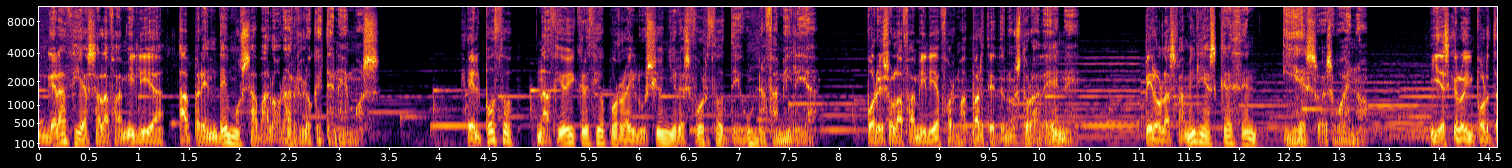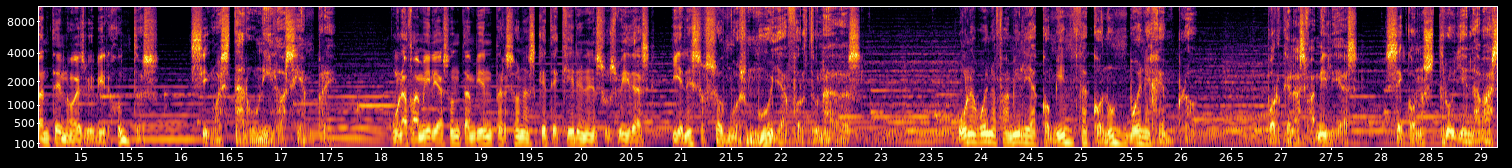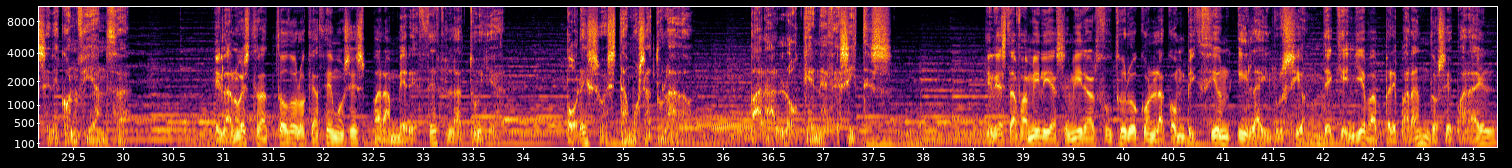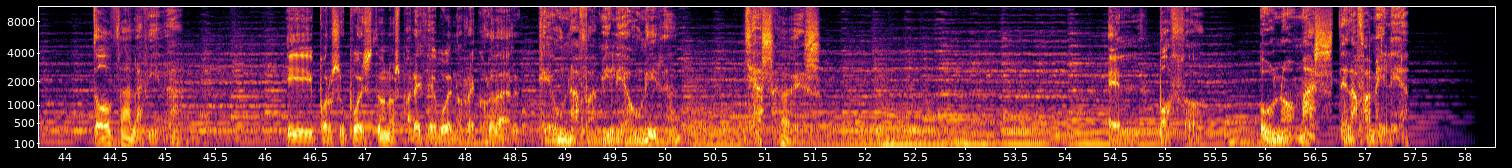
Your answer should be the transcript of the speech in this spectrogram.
Gracias a la familia, aprendemos a valorar lo que tenemos. El pozo nació y creció por la ilusión y el esfuerzo de una familia. Por eso la familia forma parte de nuestro ADN. Pero las familias crecen y eso es bueno. Y es que lo importante no es vivir juntos, sino estar unidos siempre. Una familia son también personas que te quieren en sus vidas y en eso somos muy afortunados. Una buena familia comienza con un buen ejemplo, porque las familias se construyen a base de confianza. En la nuestra todo lo que hacemos es para merecer la tuya. Por eso estamos a tu lado, para lo que necesites. En esta familia se mira al futuro con la convicción y la ilusión de quien lleva preparándose para él toda la vida. Y por supuesto nos parece bueno recordar que una familia unida, ya sabes, el pozo, uno más de la familia.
